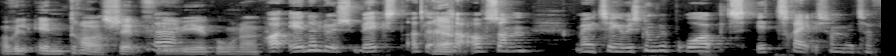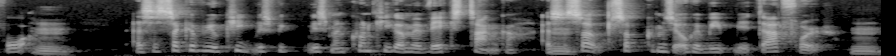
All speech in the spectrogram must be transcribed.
og vil ændre os selv, fordi Ja. vi ikke er gode nok. Og endeløs vækst. Og, det, Ja. altså, og sådan, man tænker, hvis nu vi bruger et- et træ som metafor, Mm. Altså så kan vi jo kigge, hvis, vi, hvis man kun kigger med væksttanker, altså Mm. så, så kan man sige, okay, vi, vi, der er et frø, Mm.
